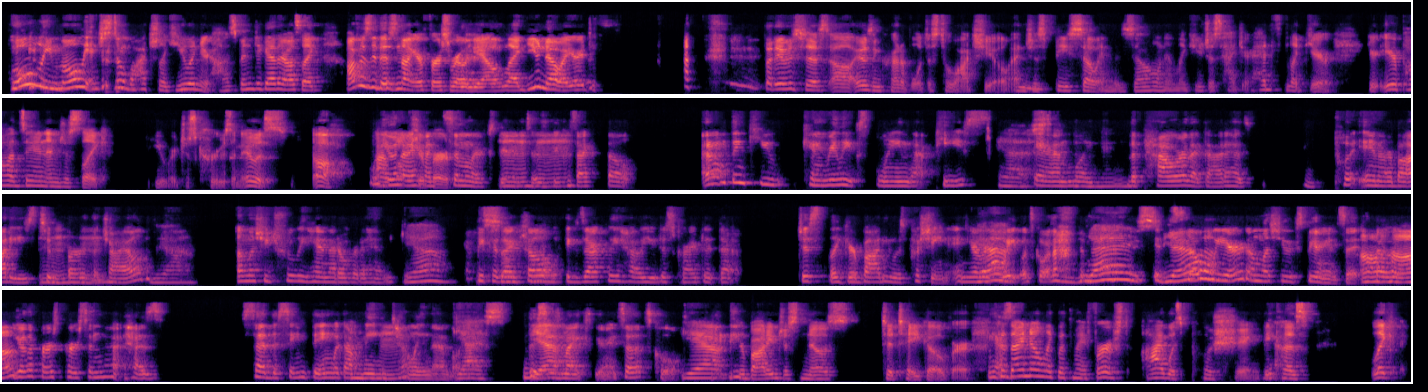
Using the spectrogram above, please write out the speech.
holy moly and just to watch like you and your husband together i was like obviously this is not your first rodeo like you know what you're but it was just oh it was incredible just to watch you and Mm. just be so in the zone and like you just had your head like your your ear pods in and just like you were just cruising it was oh Well, you and I had birth. similar experiences Mhm. because I felt I don't think you can really explain that peace Yes. and like Mhm. the power that God has put in our bodies to birth a Mhm. child yeah. unless you truly hand that over to him. Yeah. Because so I felt true. exactly how you described it that just like your body was pushing and you're Yeah. like, wait, what's going on? Yes. It's yeah. so weird unless you experience it. Uh-huh. So you're the first person that has said the same thing without me Mhm. telling them. Like, Yes. This yeah. is my experience. So that's cool. yeah. Your body just knows to take over. Because I know like with my first, I was pushing because like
